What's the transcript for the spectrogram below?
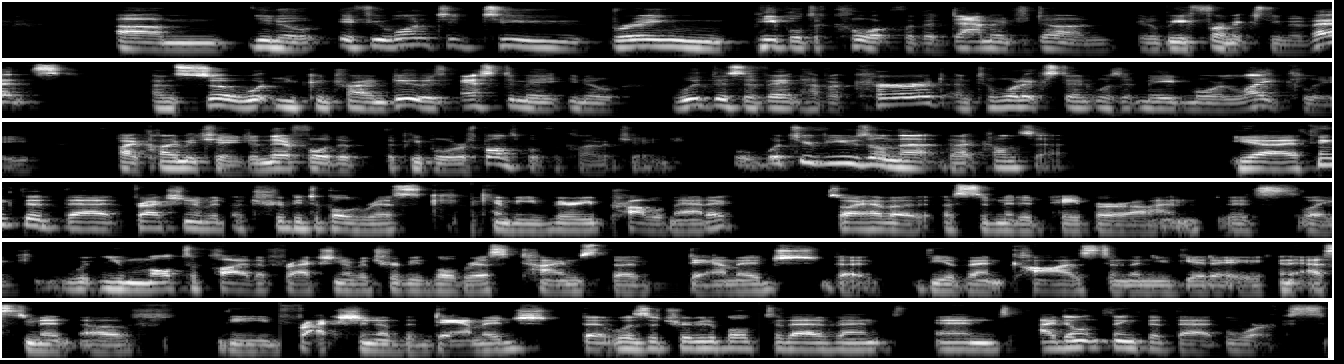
um, you know, if you wanted to bring people to court for the damage done, it'll be from extreme events. And so what you can try and do is estimate, you know, would this event have occurred and to what extent was it made more likely by climate change and therefore the, the people responsible for climate change. What's your views on that that concept? Yeah, I think that that fraction of attributable risk can be very problematic. So I have a, a, submitted paper on it's like you multiply the fraction of attributable risk times the damage that the event caused, and then you get a an estimate of the fraction of the damage that was attributable to that event. And I don't think that that works.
